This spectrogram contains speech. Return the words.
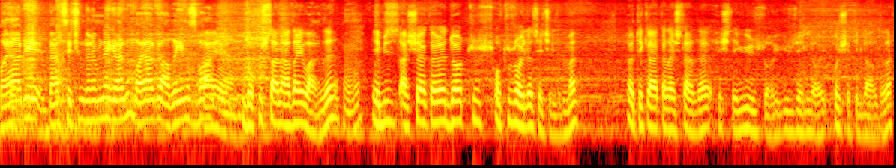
Bayağı bir, ben seçim dönemine geldim. Bayağı bir adayınız var Aynen. yani. 9 tane aday vardı. E, biz aşağı yukarı 430 oyla seçildim ben. Öteki arkadaşlar da işte 100 oy, 150 oy o şekilde aldılar.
